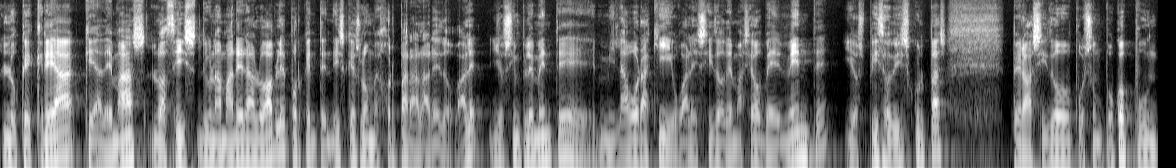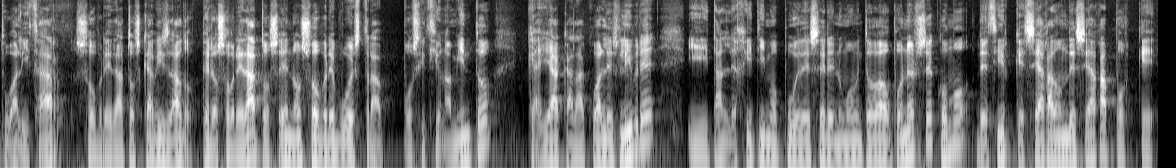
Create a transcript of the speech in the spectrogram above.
lo que crea que además lo hacéis de una manera loable porque entendéis que es lo mejor para Laredo, ¿vale? Yo simplemente, mi labor aquí igual he sido demasiado vehemente y os pido disculpas, pero ha sido pues un poco puntualizar sobre datos que habéis dado, pero sobre datos, ¿eh? no sobre vuestro posicionamiento, que allá cada cual es libre y tan legítimo puede ser en un momento dado oponerse como decir que se haga donde se haga porque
